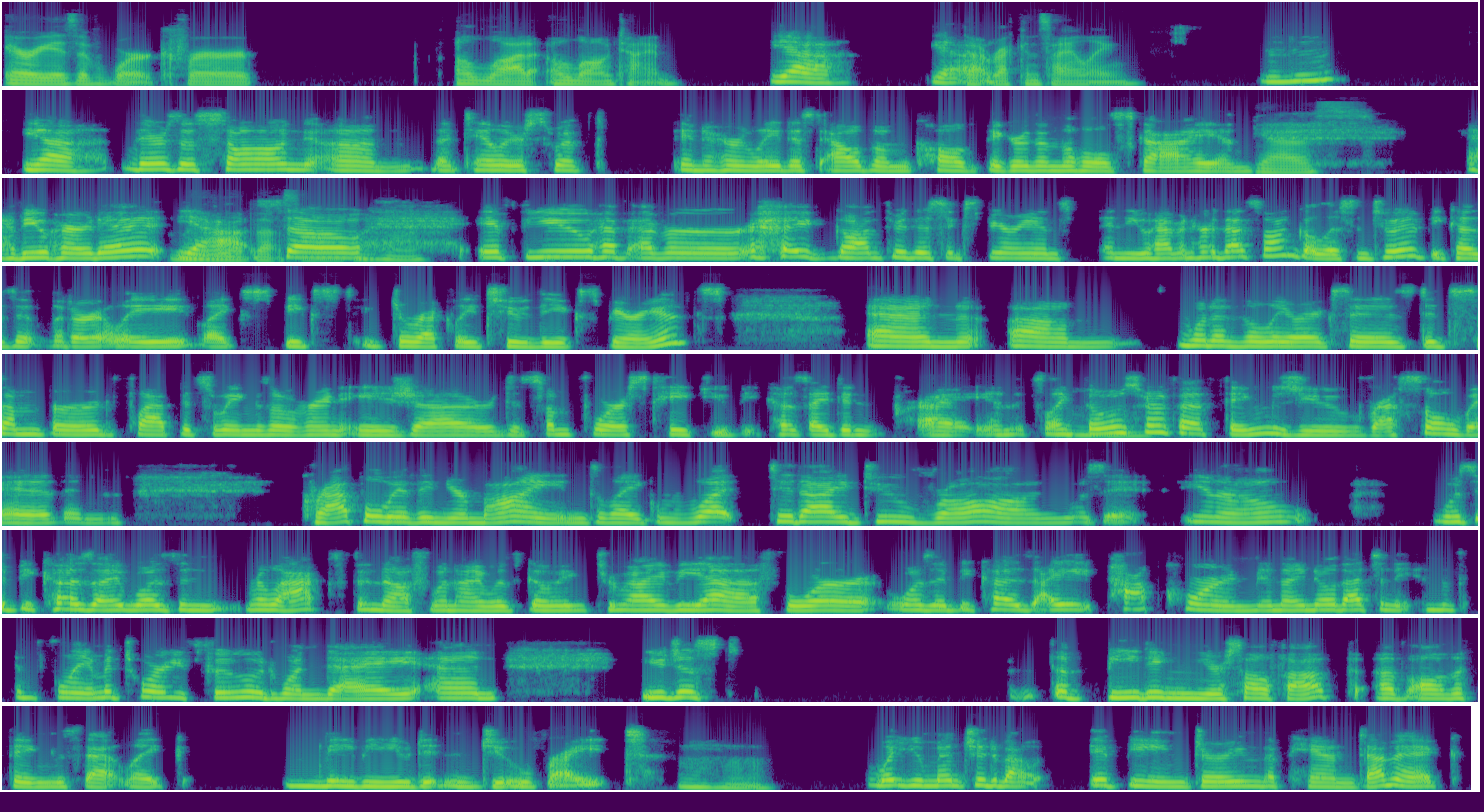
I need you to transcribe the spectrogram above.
areas of work for a lot, a long time. Yeah. Yeah. That reconciling. Mm-hmm. Yeah. There's a song um, that Taylor Swift in her latest album called Bigger Than the Whole Sky. And yes have you heard it? yeah. So mm-hmm. if you have ever gone through this experience and you haven't heard that song, go listen to it because it literally like speaks directly to the experience. And um, one of the lyrics is Did some bird flap its wings over in Asia or did some forest take you because I didn't pray? And it's like mm-hmm. those are the things you wrestle with and grapple with in your mind. Like, what did I do wrong? Was it, you know, was it because I wasn't relaxed enough when I was going through IVF, or was it because I ate popcorn and I know that's an in- inflammatory food one day, and you just the beating yourself up of all the things that like maybe you didn't do right. Mm-hmm. What you mentioned about it being during the pandemic,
